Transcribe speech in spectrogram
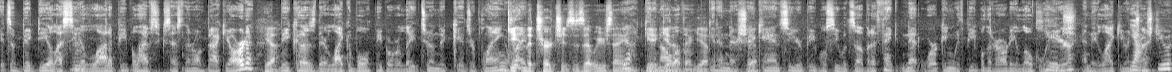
It's a big deal. I see a lot of people have success in their own backyard Yeah. because they're likable. People relate to them. The kids are playing. Get right? in the churches. Is that what you're saying? Yeah, get, in all of there. them. Yeah. Get in there, shake Yeah. hands, see your people, see what's up. But I think networking with people that are already local Huge. here and they like you and Yeah. trust you,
